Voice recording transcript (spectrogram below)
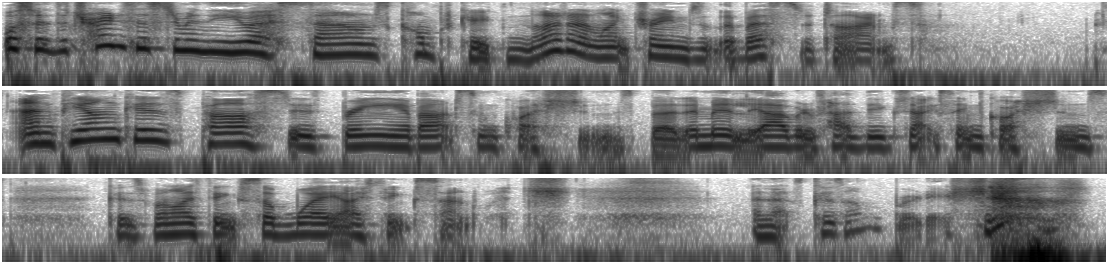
Also, the train system in the US sounds complicated, and I don't like trains at the best of times. And Bianca's past is bringing about some questions, but admittedly, I would have had the exact same questions because when I think Subway, I think sandwich. And that's because I'm British.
